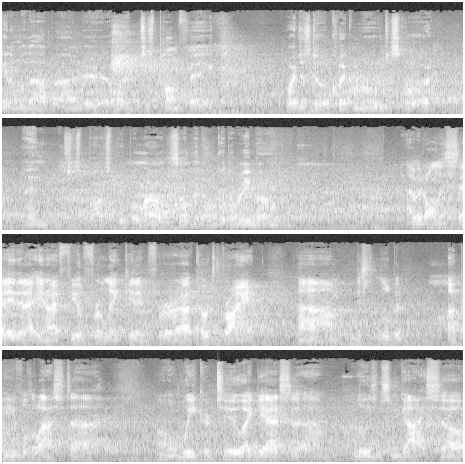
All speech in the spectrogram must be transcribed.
get them with the upper under, or just pump fake, or just do a quick move to score, and just box people out so they don't get the rebound. I would only say that I, you know I feel for Lincoln and for uh, Coach Bryant. Um, just a little bit upheaval the last uh, week or two, I guess, uh, losing some guys. So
